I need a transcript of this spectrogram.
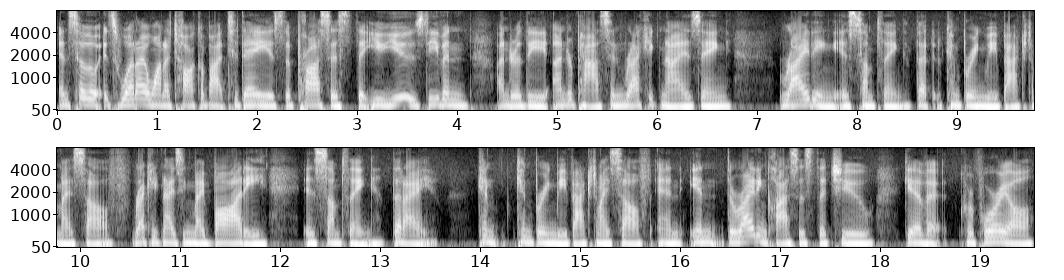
and so it's what I want to talk about today is the process that you used even under the underpass in recognizing writing is something that can bring me back to myself. Recognizing my body is something that I can can bring me back to myself. And in the writing classes that you give at Corporeal,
